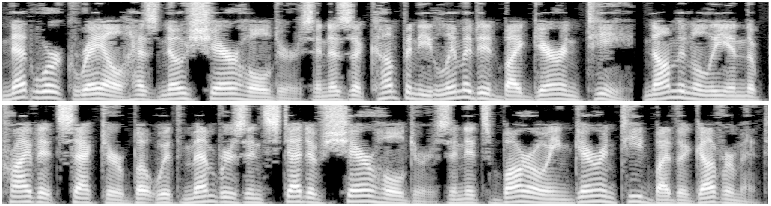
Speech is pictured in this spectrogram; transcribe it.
Network Rail has no shareholders and is a company limited by guarantee, nominally in the private sector but with members instead of shareholders and its borrowing guaranteed by the government.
